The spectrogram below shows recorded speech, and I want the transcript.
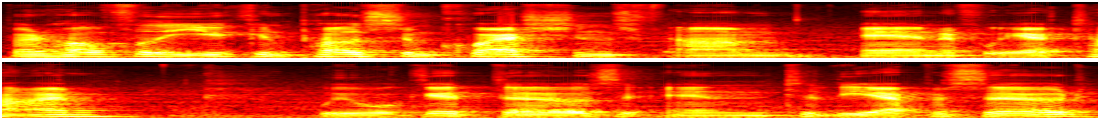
but hopefully you can post some questions. Um, and if we have time, we will get those into the episode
